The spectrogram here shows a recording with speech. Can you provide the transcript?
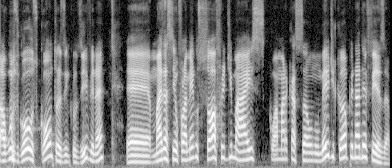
alguns gols contras, inclusive, né? É, mas assim, o Flamengo sofre demais com a marcação no meio de campo e na defesa.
